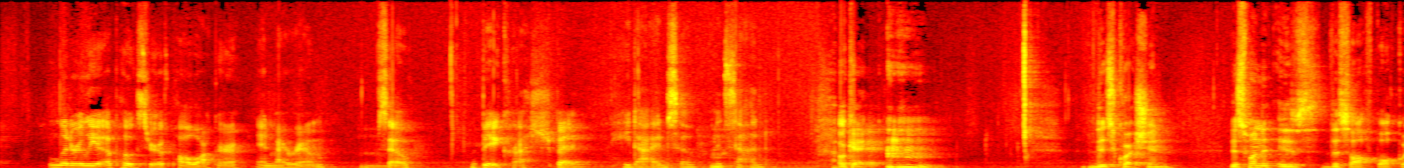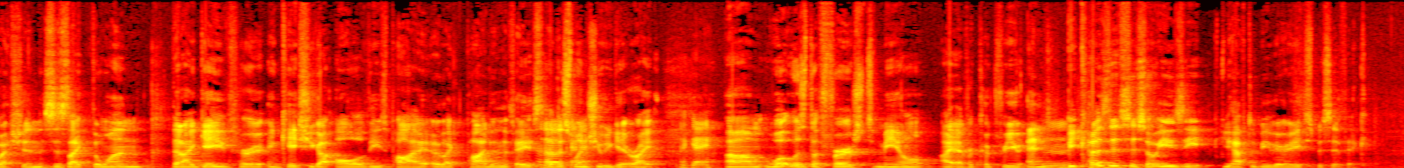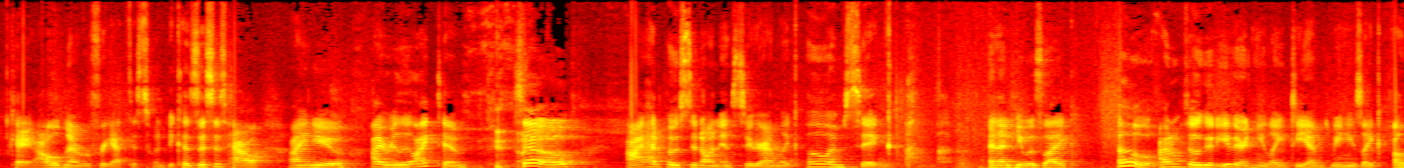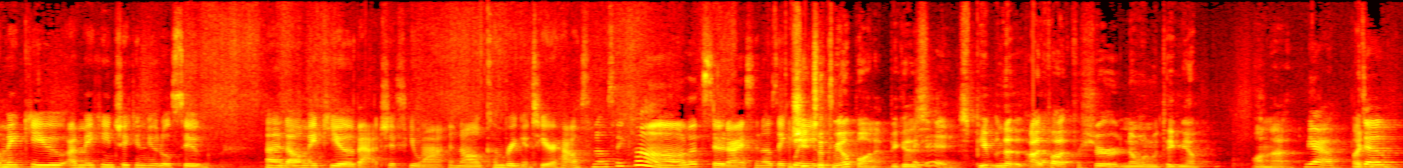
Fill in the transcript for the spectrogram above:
literally a poster of Paul Walker in my room. Hmm. So big crush, but he died, so Hmm. it's sad. Okay. this question, this one is the softball question. This is like the one that I gave her in case she got all of these pie or like pied in the face. Uh, This one she would get right. Okay. Um, what was the first meal I ever cooked for you? And Hmm. because this is so easy, you have to be very specific. Okay, I'll never forget this one because this is how I knew I really liked him. So I had posted on Instagram like, "Oh, I'm sick," and then he was like, "Oh, I don't feel good either," and he like DM'd me. He's like, "I'll make you. I'm making chicken noodle soup." And I'll make you a batch if you want, and I'll come bring it to your house. And I was like, "Oh, that's so nice." And I was like, And "Wait, she took me up on it because I did. people. I thought for sure no one would take me up on that. Yeah. Like- so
